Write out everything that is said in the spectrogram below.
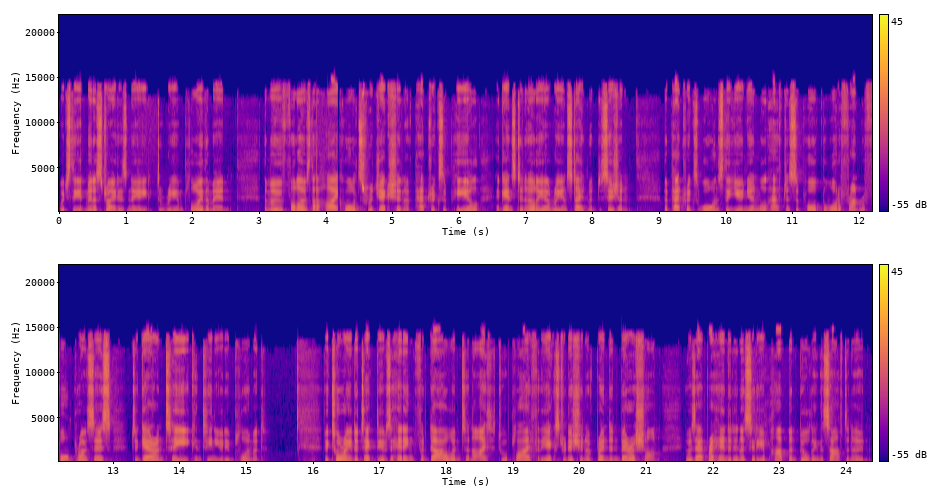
which the administrators need to re employ the men. The move follows the High Court's rejection of Patrick's appeal against an earlier reinstatement decision. But Patrick's warns the union will have to support the waterfront reform process to guarantee continued employment. Victorian detectives are heading for Darwin tonight to apply for the extradition of Brendan Berrichon, who was apprehended in a city apartment building this afternoon.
